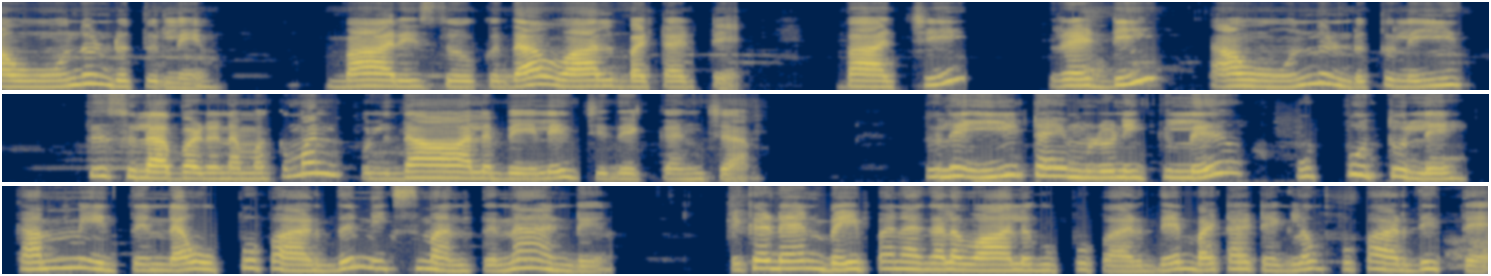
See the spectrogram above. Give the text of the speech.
ಆವೊಂದುಂಡು ತುಲೆ ಬಾರಿ ಸೂಕುದ ವಾಲ್ ಬಟಾಟೆ ಬಾಚಿ ರೆಡಿ ಆವೊಂದುಂಡು ತುಲೆ ಇತ್ತ್ ಸುಲಭಡ್ ನಮಕ್ ಮನ್ಪುಲಿ ದಾಲ ಬೇಲೆ ಕಂಚ. ತುಲೆ ಈ ಟೈಮ್ ನಿಕ್ಲ್ ಉಪ್ಪು ತುಲೆ ಕಮ್ಮಿ ಇತ್ತುಂಡ ಉಪ್ಪು ಪಾಡ್ದ್ ಮಿಕ್ಸ್ ಮನ್ಪುನ ಆಂಡ್ ಇಕಡೆನ್ ಬೈಪನಗಲ ವಾಲ್ಗ್ ಉಪ್ಪು ಪಾಡ್ದೆ ಬಟಾಟೆಗ್ಲ ಉಪ್ಪು ಪಾಡ್ದಿತ್ತೆ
